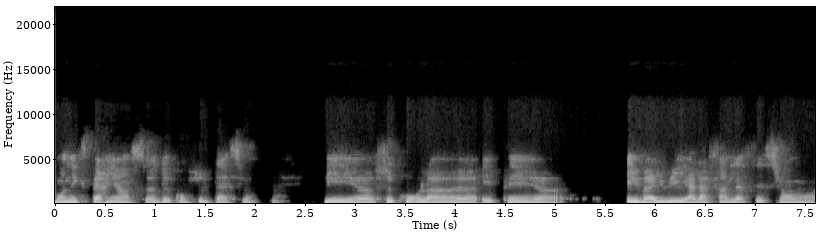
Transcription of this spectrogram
mon expérience de consultation et ce cours-là était évalué à la fin de la session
